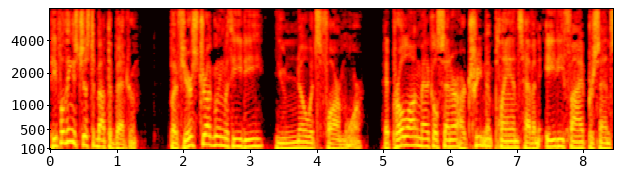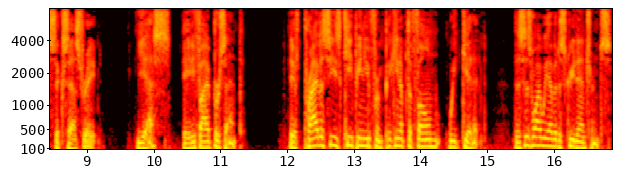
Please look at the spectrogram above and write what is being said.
People think it's just about the bedroom. But if you're struggling with ED, you know it's far more. At Prolong Medical Center, our treatment plans have an 85% success rate. Yes, 85%. If privacy is keeping you from picking up the phone, we get it. This is why we have a discreet entrance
